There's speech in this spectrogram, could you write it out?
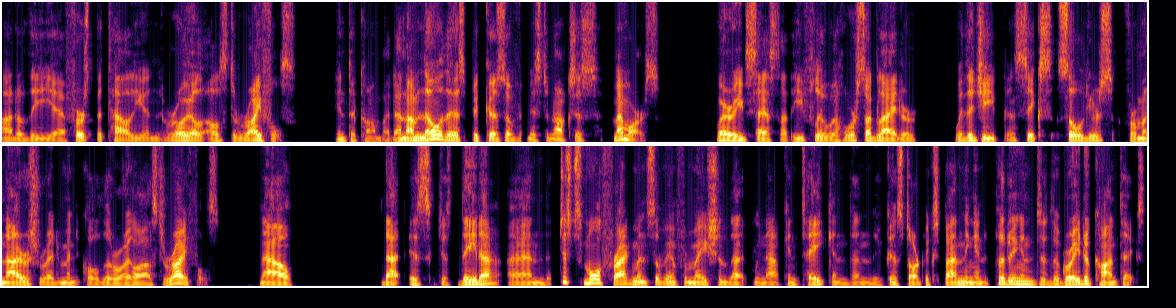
out of the uh, 1st Battalion Royal Ulster Rifles into combat. And I know this because of Mr. Knox's memoirs, where he says that he flew a Horsa glider with a Jeep and six soldiers from an Irish regiment called the Royal Ulster Rifles. Now, that is just data and just small fragments of information that we now can take and then you can start expanding and putting into the greater context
